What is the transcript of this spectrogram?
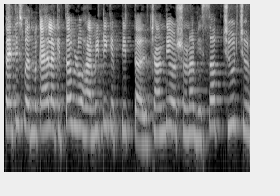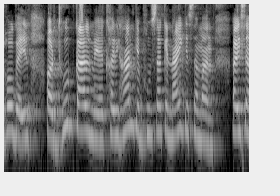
पैंतीस पद में कहला कि तब लोहा मिट्टी के पीतल, चांदी और सोना भी सब चूर चूर हो गई और धूप काल में खरिहान के भूसा के नाई के समान ऐसा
